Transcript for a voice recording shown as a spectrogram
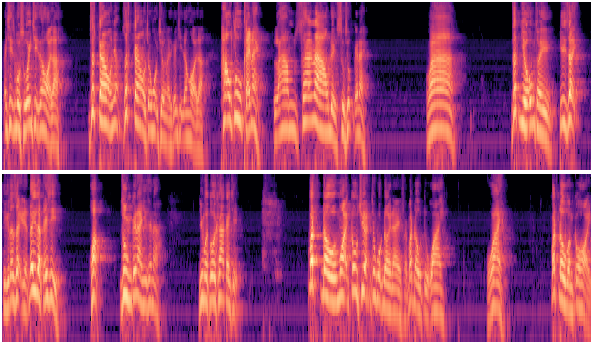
anh chị, một số anh chị ra hỏi là rất cao nhá, rất cao ở trong hội trường này các anh chị đang hỏi là how to cái này, làm sao nào để sử dụng cái này? Và rất nhiều ông thầy đi dạy thì người ta dạy là đây là cái gì? Hoặc dùng cái này như thế nào? Nhưng mà tôi khác anh chị. Bắt đầu mọi câu chuyện trong cuộc đời này phải bắt đầu từ why. Why? Bắt đầu bằng câu hỏi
